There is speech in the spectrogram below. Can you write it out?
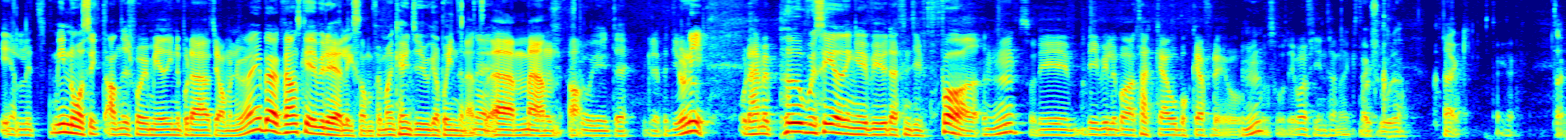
enligt min åsikt. Anders var ju mer inne på det här att ja men nu är han ju bög för han skrev ju det liksom för man kan ju inte ljuga på internet. Nej, Eh, men Jag ja. förstår ju inte begreppet ironi. Och det här med provocering är vi ju definitivt för. Mm. Så det, vi ville bara tacka och bocka för det och, och så. Det var fint Henrik. Tack. Varsågoda. Tack. Tack, tack. Tack.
